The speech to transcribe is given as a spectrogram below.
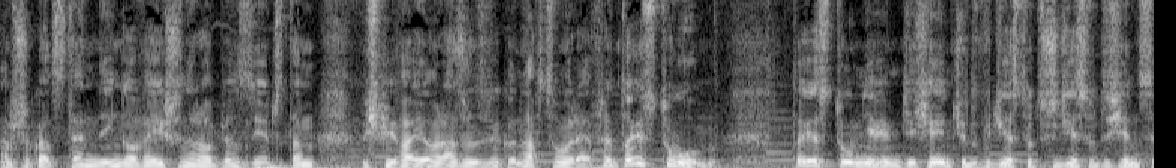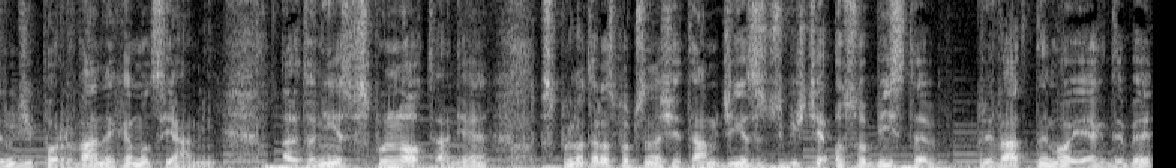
na przykład standing ovation robiąc, nie, czy tam śpiewają razem z wykonawcą refren, to jest tłum. To jest tłum, nie wiem, 10, 20, 30 tysięcy ludzi porwanych emocjami. Ale to nie jest wspólnota, nie? Wspólnota rozpoczyna się tam, gdzie jest rzeczywiście osobiste, prywatne moje, jak gdyby,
